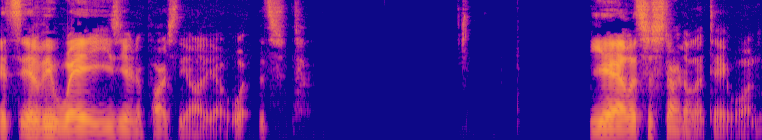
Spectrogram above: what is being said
It's it'll be way easier to parse the audio. What it's Yeah, let's just start on a Tate one.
